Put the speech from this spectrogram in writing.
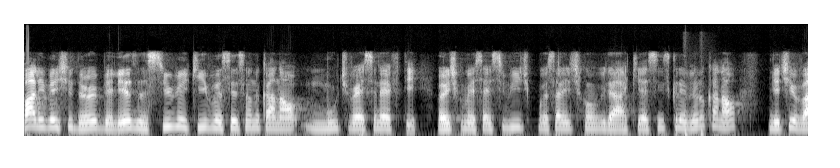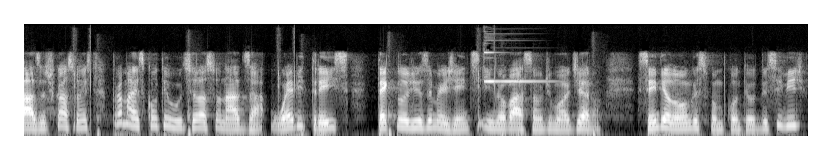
Fala investidor, beleza? Silvio aqui, vocês estão no canal Multiverso NFT. Antes de começar esse vídeo, gostaria de te convidar aqui a se inscrever no canal e ativar as notificações para mais conteúdos relacionados a Web3, tecnologias emergentes e inovação de modo geral. Sem delongas, vamos para o conteúdo desse vídeo.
